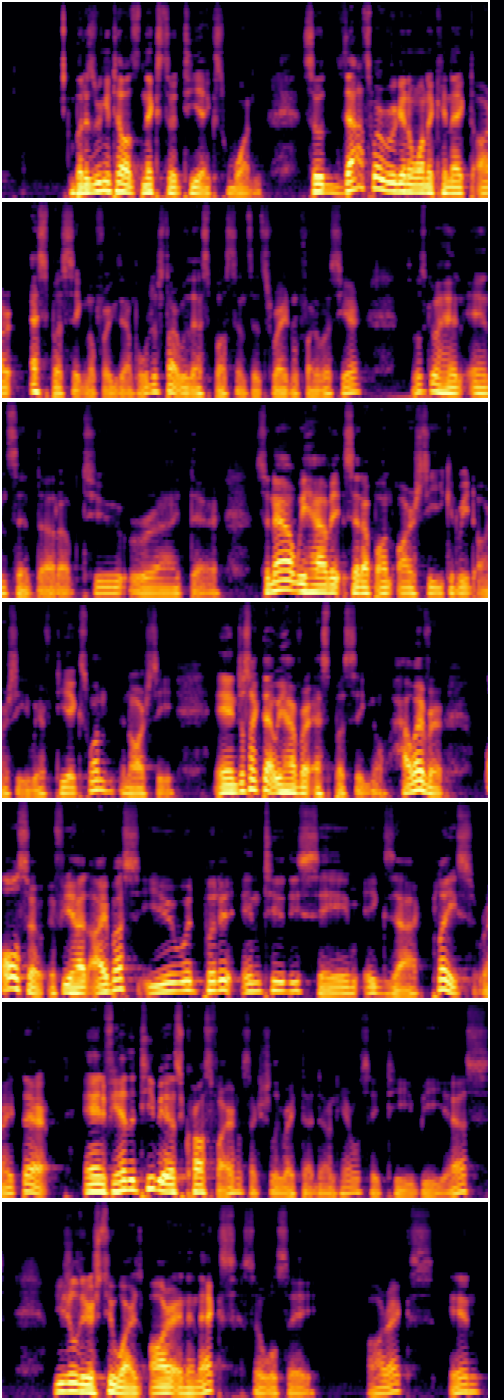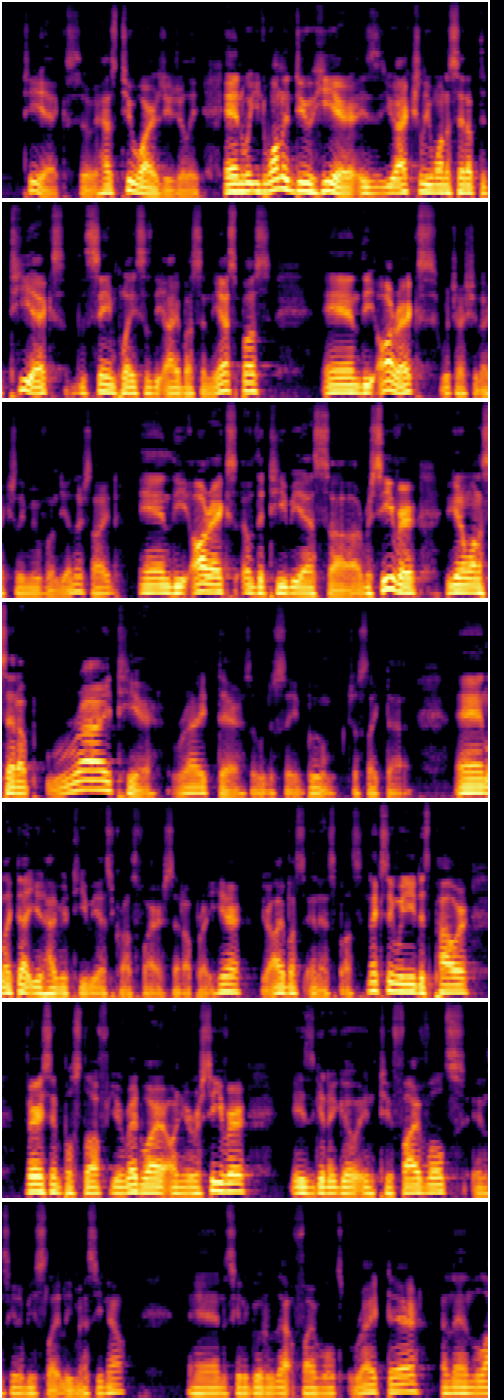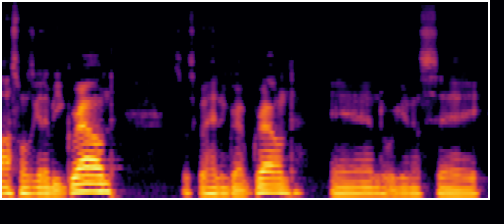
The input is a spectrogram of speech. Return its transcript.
But as we can tell, it's next to a TX1. So that's where we're going to want to connect our S-Bus signal, for example. We'll just start with S-Bus since it's right in front of us here. So let's go ahead and set that up to right there. So now we have it set up on RC. You can read RC. We have TX1 and RC. And just like that, we have our S-Bus signal. However, also, if you had iBus, you would put it into the same exact place right there. And if you had the TBS crossfire, let's actually write that down here. We'll say TBS. Usually there's two wires, R and an X. So we'll say RX and TX. So it has two wires usually. And what you'd want to do here is you actually want to set up the TX the same place as the iBus and the S-Bus. And the RX, which I should actually move on the other side, and the RX of the TBS uh, receiver, you're going to want to set up right here, right there. So we'll just say boom, just like that. And like that, you'd have your TBS crossfire set up right here, your iBus and S-Bus. Next thing we need is power. Very simple stuff. Your red wire on your receiver is going to go into 5 volts, and it's going to be slightly messy now. And it's going to go to that 5 volts right there. And then the last one's going to be ground. So let's go ahead and grab ground. And we're going to say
